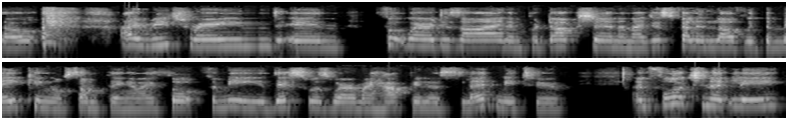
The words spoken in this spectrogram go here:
so I retrained in footwear design and production, and I just fell in love with the making of something. And I thought for me, this was where my happiness led me to. Unfortunately,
